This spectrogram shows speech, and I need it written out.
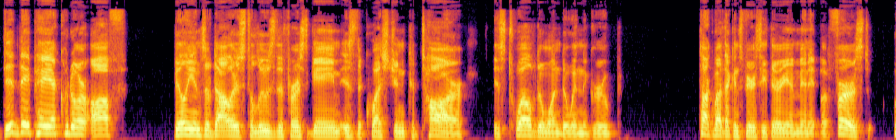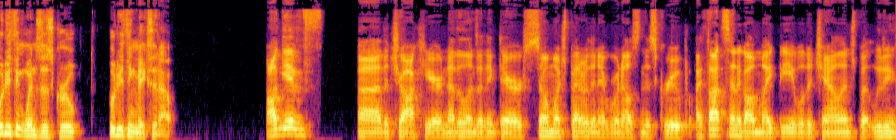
did they pay Ecuador off billions of dollars to lose the first game? Is the question. Qatar is 12 to 1 to win the group. Talk about that conspiracy theory in a minute. But first, who do you think wins this group? Who do you think makes it out? I'll give uh, the chalk here. Netherlands, I think they're so much better than everyone else in this group. I thought Senegal might be able to challenge, but losing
